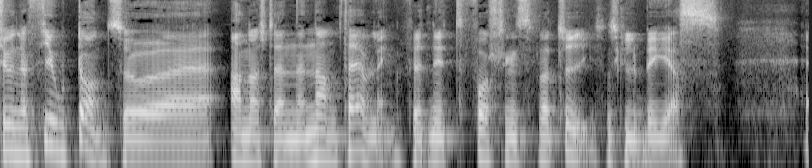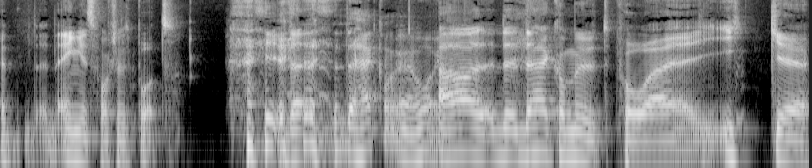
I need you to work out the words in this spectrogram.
2014 så eh, annars det en namntävling för ett nytt forskningsfartyg som skulle byggas. Ett, en engelsk forskningsbåt. det, här kommer jag ihåg. Ja, det, det här kom ut på eh, icke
